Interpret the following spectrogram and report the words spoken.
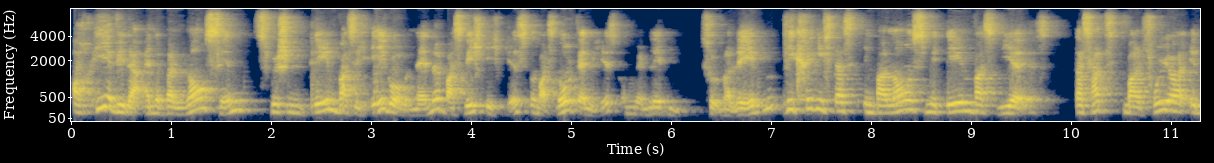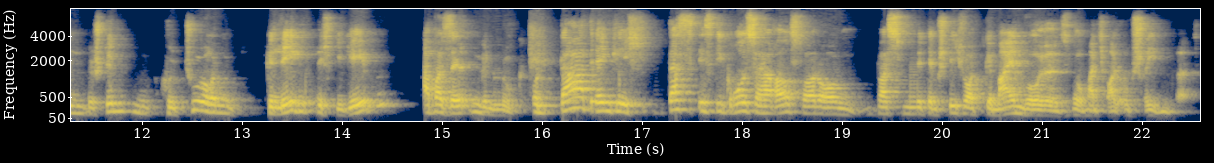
auch hier wieder eine Balance hin zwischen dem, was ich Ego nenne, was wichtig ist und was notwendig ist, um im Leben zu überleben. Wie kriege ich das in Balance mit dem, was wir ist? Das hat mal früher in bestimmten Kulturen gelegentlich gegeben, aber selten genug. Und da denke ich, das ist die große Herausforderung, was mit dem Stichwort Gemeinwohl so manchmal umschrieben wird.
